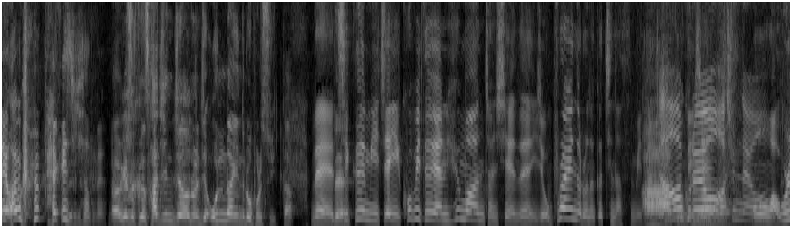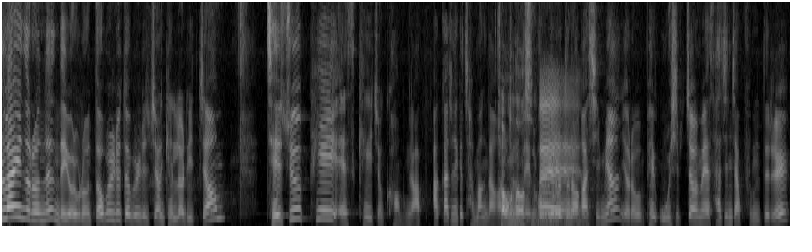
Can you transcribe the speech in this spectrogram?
예, 얼굴 빨개지셨네요. 아, 그래서 그 사진전을 이제 온라인으로 볼 수 있다. 네, 네. 지금 이제 이 COVID and Human 전시회는 이제 오프라인으로는 끝이 났습니다. 아, 아. 그래요? 네. 아쉽네요. 어, 온라인으로는 네, 여러분 www.gallery.com 제주pask.com 아, 아까 전에 그 자막 나갔죠. 자막. 네, 거기로 네. 들어가시면 여러분 150점의 사진 작품들을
